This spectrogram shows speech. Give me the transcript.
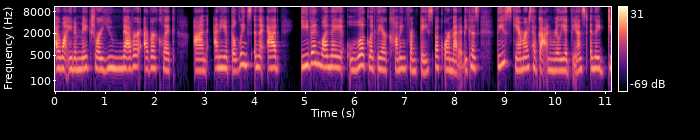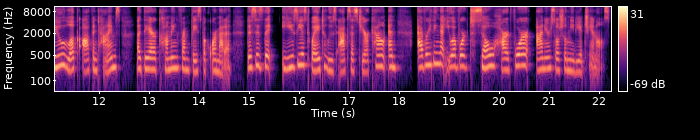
I want you to make sure you never ever click on any of the links in the ad even when they look like they are coming from Facebook or Meta, because these scammers have gotten really advanced and they do look oftentimes like they are coming from Facebook or Meta. This is the easiest way to lose access to your account and everything that you have worked so hard for on your social media channels.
